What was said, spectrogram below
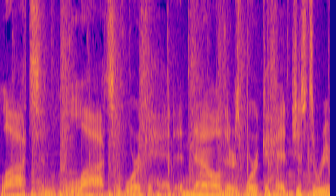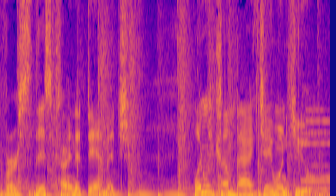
Lots and lots of work ahead. And now there's work ahead just to reverse this kind of damage. When we come back, J1Q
